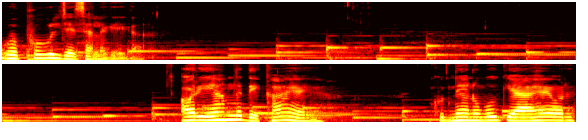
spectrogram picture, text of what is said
वो फूल जैसा लगेगा। और ये हमने देखा है, खुद ने अनुभव किया है और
